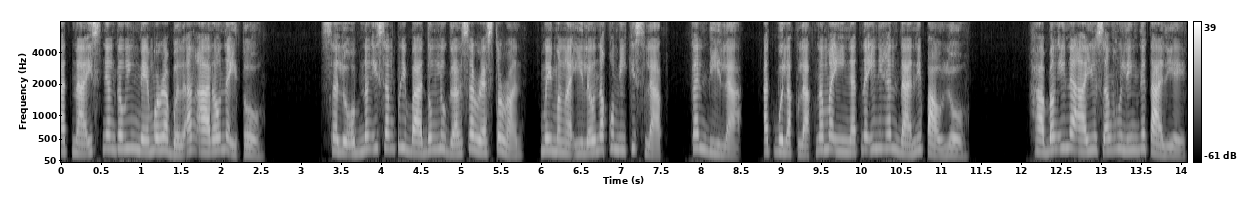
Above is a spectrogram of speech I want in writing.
at nais niyang gawing memorable ang araw na ito. Sa loob ng isang pribadong lugar sa restaurant, may mga ilaw na kumikislap, kandila, at bulaklak na maingat na inihanda ni Paulo. Habang inaayos ang huling detalye,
